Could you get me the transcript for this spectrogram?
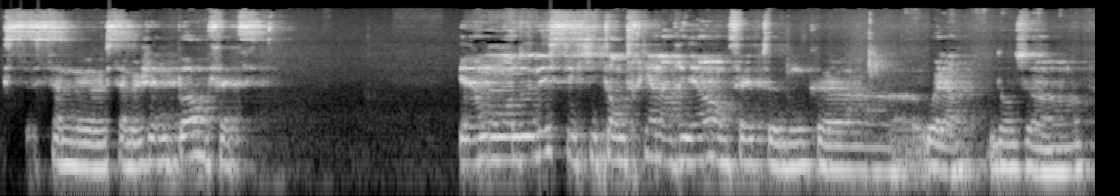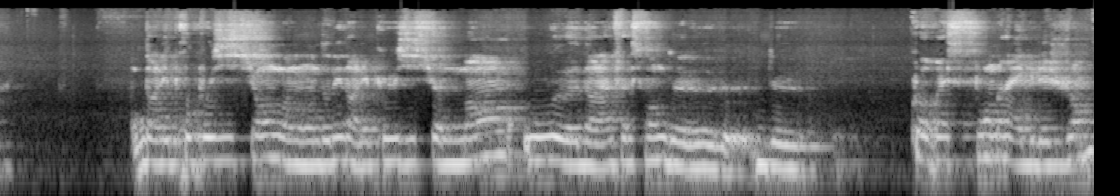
ça me, ça me gêne pas en fait. Et à un moment donné, c'est qu'ils tentent rien à rien en fait, donc euh, voilà, dans un, dans les propositions, à un moment donné, dans les positionnements ou euh, dans la façon de, correspondre avec les gens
